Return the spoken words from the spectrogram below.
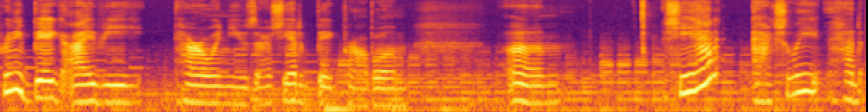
pretty big IV heroin user. She had a big problem. Um, she had actually had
